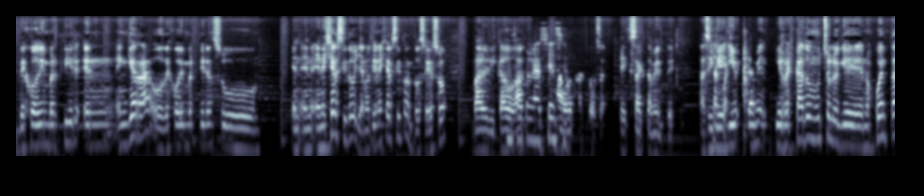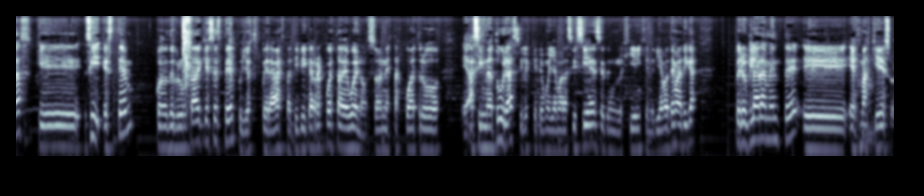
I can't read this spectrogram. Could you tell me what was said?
dejó de invertir en, en guerra o dejó de invertir en su en, en, ejército, ya no tiene ejército, entonces eso va dedicado a, a, otras cosas. Exactamente. Así que y, también, y rescato mucho lo que nos cuentas, que sí, STEM, cuando te preguntaba qué es STEM, pues yo esperaba esta típica respuesta de, bueno, son estas cuatro eh, asignaturas, si les queremos llamar así, ciencia, tecnología, ingeniería, matemática, pero claramente eh, es más que eso,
